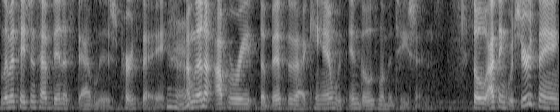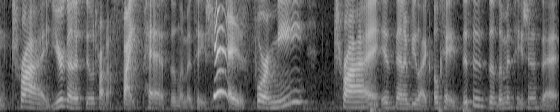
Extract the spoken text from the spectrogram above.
limitations have been established per se, Mm-hmm. I'm gonna operate the best that I can within those limitations. So I think what you're saying, try. You're gonna still try to fight past the limitations. Yes. For me, try is gonna be like, okay, this is the limitations that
